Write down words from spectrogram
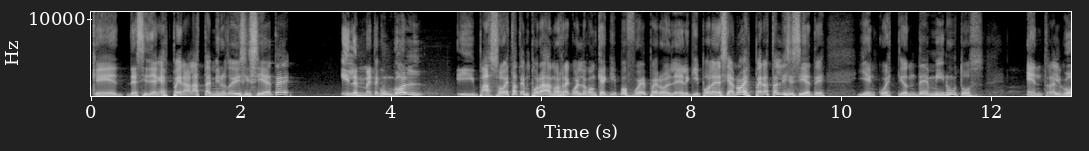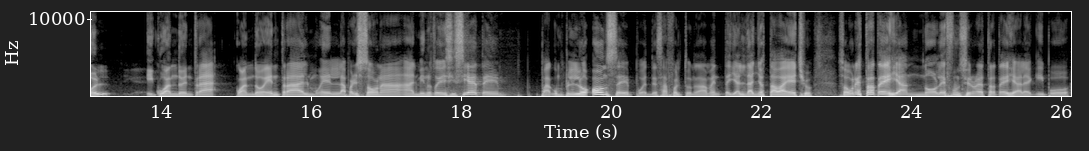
que deciden esperar hasta el minuto 17 y les meten un gol. Y pasó esta temporada, no recuerdo con qué equipo fue, pero el, equipo le decía, no, espera hasta el 17. Y en cuestión de minutos entra el gol y cuando entra, cuando entra la persona al minuto 17, para cumplir los 11, pues desafortunadamente ya el daño estaba hecho. Son una estrategia, no le funcionó la estrategia al equipo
